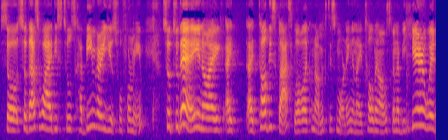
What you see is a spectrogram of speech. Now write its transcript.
So, so that's why these tools have been very useful for me. So today, you know, I, I, I taught this class, Global Economics, this morning, and I told them I was going to be here with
